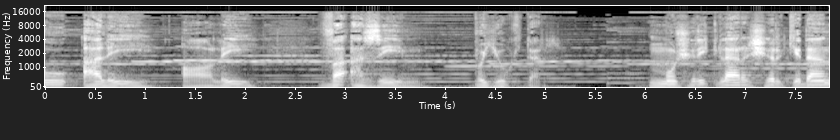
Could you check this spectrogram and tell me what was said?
U ali oliy va azim buyukdir mushriklar shirkidan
